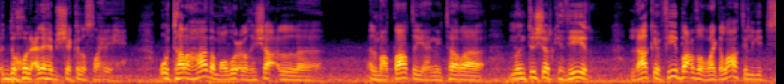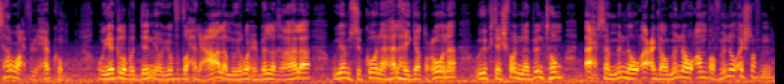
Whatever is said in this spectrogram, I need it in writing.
الدخول عليها بالشكل الصحيح. وترى هذا موضوع الغشاء المطاطي يعني ترى منتشر كثير. لكن في بعض الرجلات اللي يتسرع في الحكم ويقلب الدنيا ويفضح العالم ويروح يبلغ أهله ويمسكون أهلها يقطعونه ويكتشفون إن بنتهم أحسن منه وأعقل منه وأنظف منه وأشرف منه.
